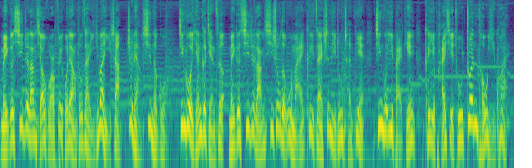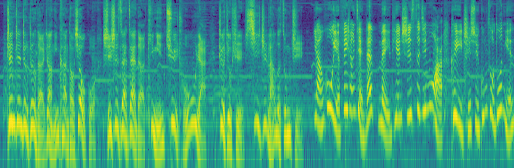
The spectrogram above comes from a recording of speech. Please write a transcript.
每个锡之狼小伙肺活量都在一万以上，质量信得过。经过严格检测，每个锡之狼吸收的雾霾可以在身体中沉淀，经过一百天可以排泄出砖头一块。真真正正的让您看到效果，实实在在的替您去除污染，这就是西之郎的宗旨。养护也非常简单，每天吃四季木耳，可以持续工作多年，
